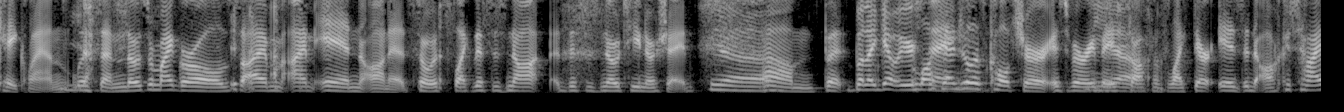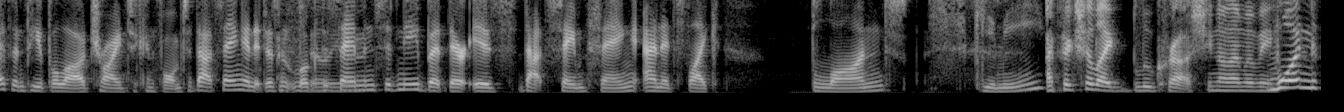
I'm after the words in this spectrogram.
K clan. Listen, those are my girls. I'm I'm in on it. So it's like this is not this is no tea, no shade. Yeah. Um, but But I get what you're Los saying. Los Angeles culture is very based Yeah. off of like there is an archetype and people are trying to conform to that thing, and it doesn't look the same in Sydney, but there is that same thing, and it's like blonde, skinny. I picture like Blue Crush. You know that movie? One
